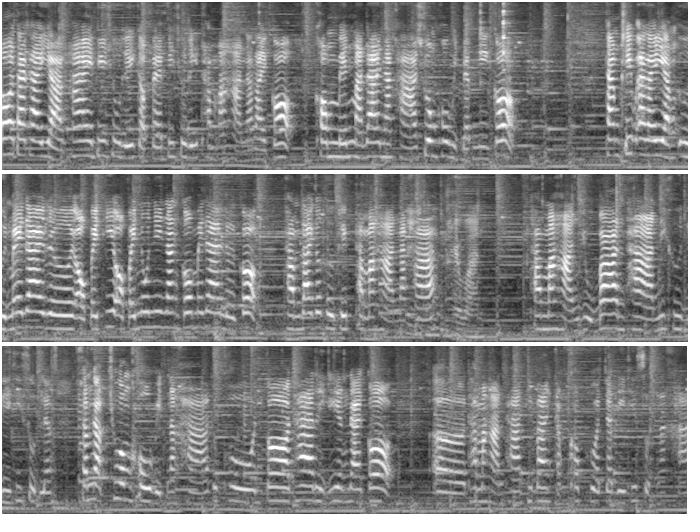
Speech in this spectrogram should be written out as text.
็ถ้าใครอยากให้พี่ชูริกับแฟนพี่ชูริทำอาหารอะไรก็คอมเมนต์มาได้นะคะ ช่วงโควิดแบบนี้ก็ทำคลิปอะไรอย่างอื่นไม่ได้เลย ออกไปที่ออกไปนู่นนี่นั่นก็ไม่ได้เลยก็ทำได้ก็คือคลิปทำอาหารนะคะไข่หวานทำอาหารอยู่บ้านทานนี่คือดีที่สุดแล้วสำหรับช่วงโควิดนะคะ ทุกคนก็ถ้าหลีกเลี่ยงได้ก็เอ่อ ทำอาหารทานที่บ้านกับครอบครัวจะดีที่สุดนะคะ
